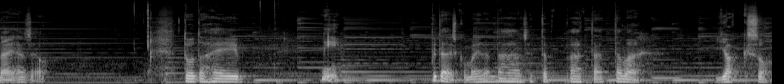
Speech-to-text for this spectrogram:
Näinhän se on. Tuota hei, niin. Pitäisikö meidän tähän sitten päättää tämä jakso?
